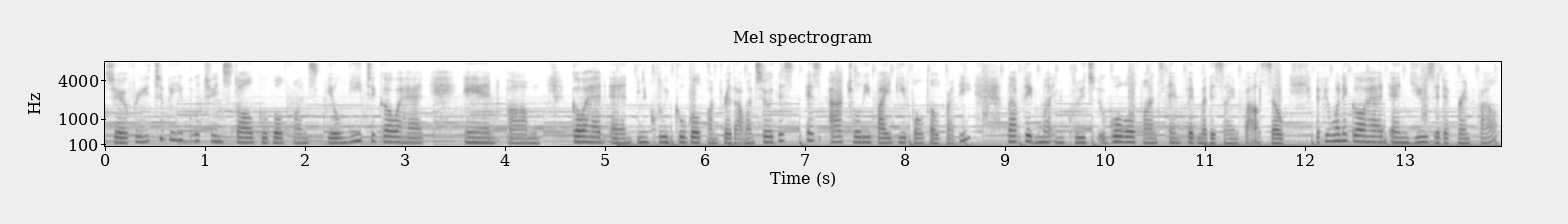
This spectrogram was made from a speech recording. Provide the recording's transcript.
So for you to be able to install Google Fonts, you'll need to go ahead and um, go ahead and include Google Font for that one. So this is actually by default already that Figma includes Google Fonts and Figma design files. So if you want to go ahead and use a different file,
